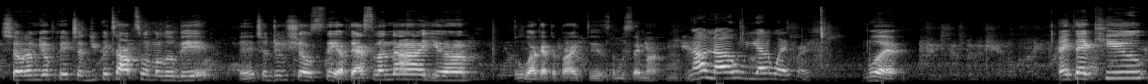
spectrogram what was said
Show them your picture. You can talk to them a little bit. Introduce yourself. That's Lanaya. Ooh, I got to bite this. Let me say my. mm. No, no, you gotta wait first. What? Ain't that cute?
